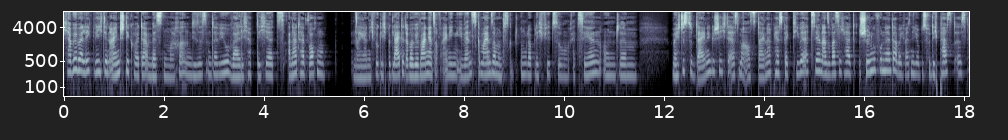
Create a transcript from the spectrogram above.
Ich habe überlegt, wie ich den Einstieg heute am besten mache in dieses Interview, weil ich habe dich jetzt anderthalb Wochen, naja, nicht wirklich begleitet, aber wir waren jetzt auf einigen Events gemeinsam und es gibt unglaublich viel zu erzählen. Und ähm, Möchtest du deine Geschichte erstmal aus deiner Perspektive erzählen? Also was ich halt schön gefunden hätte, aber ich weiß nicht, ob es für dich passt, ist,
